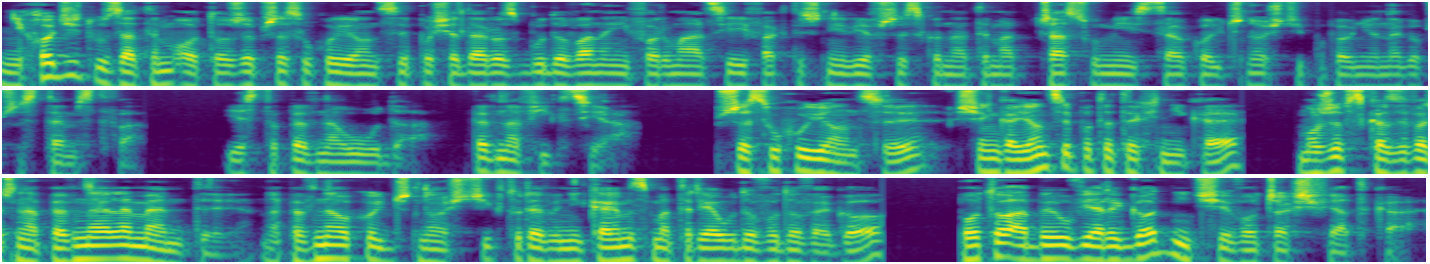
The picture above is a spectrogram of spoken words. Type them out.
Nie chodzi tu zatem o to, że przesłuchujący posiada rozbudowane informacje i faktycznie wie wszystko na temat czasu, miejsca, okoliczności popełnionego przestępstwa. Jest to pewna łuda, pewna fikcja. Przesłuchujący, sięgający po tę technikę, może wskazywać na pewne elementy, na pewne okoliczności, które wynikają z materiału dowodowego, po to, aby uwiarygodnić się w oczach świadka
